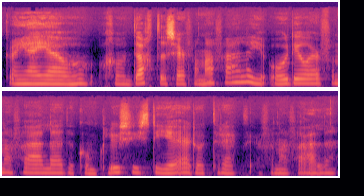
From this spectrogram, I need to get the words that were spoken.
Kan jij jouw gedachten ervan afhalen, je oordeel ervan afhalen, de conclusies die je erdoor trekt ervan afhalen?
